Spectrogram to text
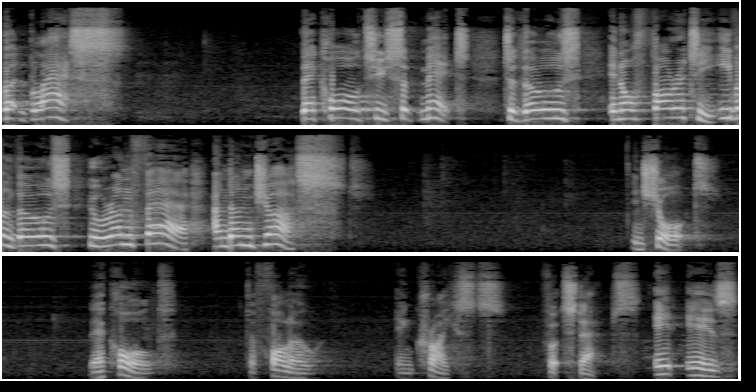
but bless. They're called to submit to those in authority, even those who are unfair and unjust. In short, they're called to follow in Christ's footsteps. It is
